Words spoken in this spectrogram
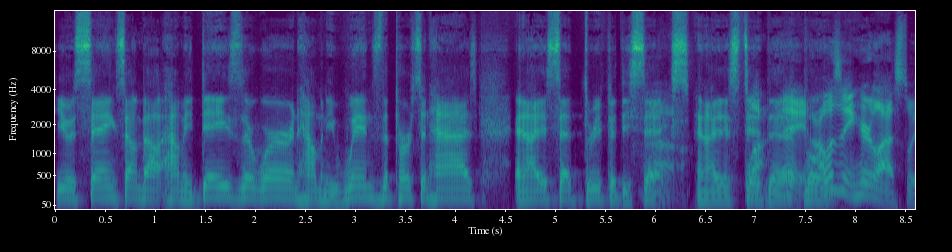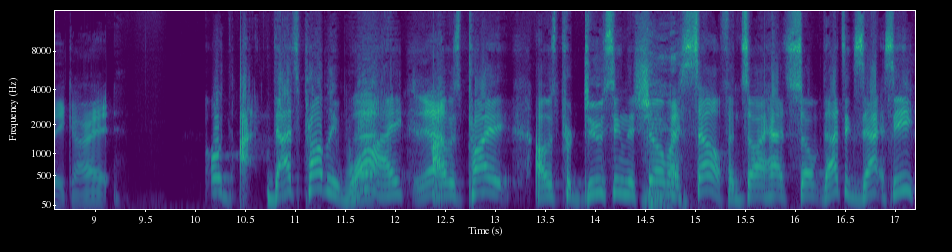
he was saying something about how many days there were and how many wins the person has, and I just said 356, and I just did well, the. Hey, little, I wasn't here last week. All right. Oh, I, that's probably why yeah, yeah. I was probably I was producing the show myself, and so I had so that's exact. See,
